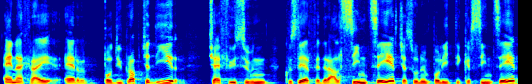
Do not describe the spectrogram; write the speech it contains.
en achrai, er podi propcia dir, c'è fus un consigliere federal sincer, c'è sun un politiker sincer,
